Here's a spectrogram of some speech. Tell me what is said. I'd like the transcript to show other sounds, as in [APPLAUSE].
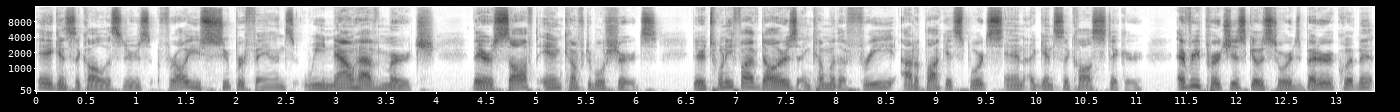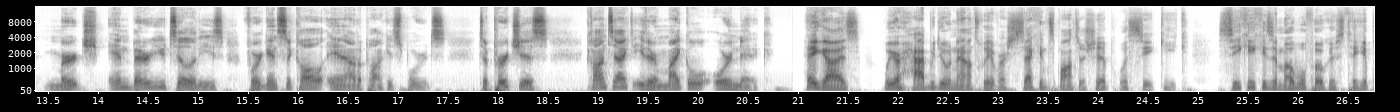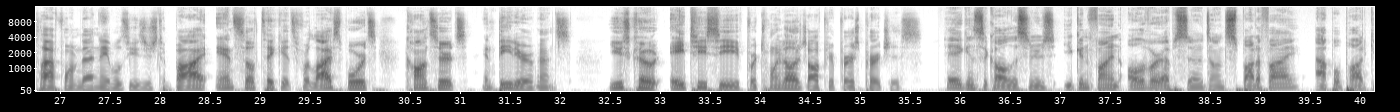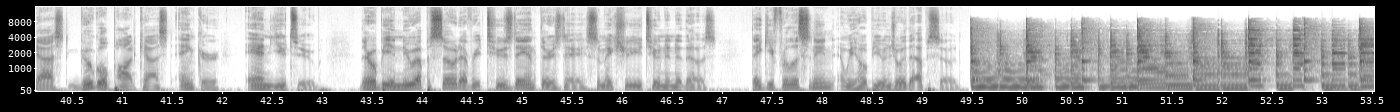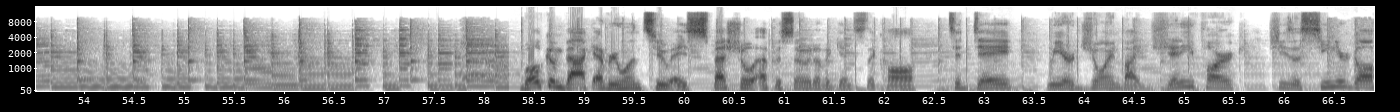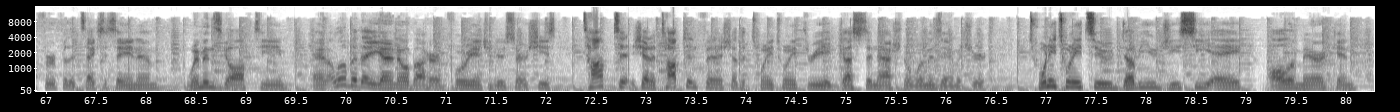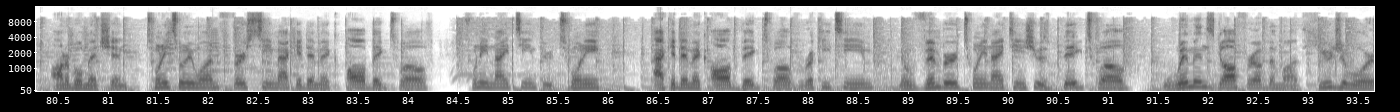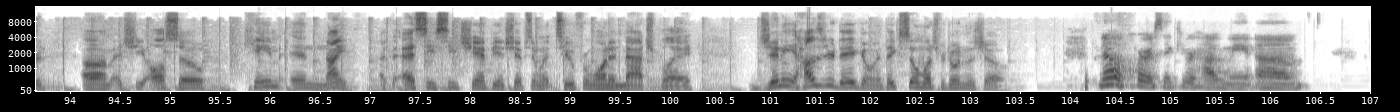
Hey, Against the Call listeners, for all you super fans, we now have merch. They are soft and comfortable shirts. They're $25 and come with a free Outta Pocket Sports and Against the Call sticker. Every purchase goes towards better equipment, merch, and better utilities for Against the Call and Outta Pocket Sports. To purchase, contact either Michael or Nick. Hey guys, we are happy to announce we have our second sponsorship with SeatGeek. SeatGeek is a mobile focused ticket platform that enables users to buy and sell tickets for live sports, concerts, and theater events. Use code ATC for $20 off your first purchase. Hey, Against the Call listeners, you can find all of our episodes on Spotify, Apple Podcast, Google Podcast, Anchor, and YouTube. There will be a new episode every Tuesday and Thursday, so make sure you tune into those. Thank you for listening, and we hope you enjoy the episode. Welcome back, everyone, to a special episode of Against the Call. Today, we are joined by Jennie Park. She's a senior golfer for the Texas A&M women's golf team, and a little bit that you got to know about her before we introduce her. She's top 10, she had a top 10 finish at the 2023 Augusta National Women's Amateur, 2022 WGCA All-American honorable mention, 2021 first team academic All Big 12, 2019 through 20 academic All Big 12 rookie team. November 2019, she was Big 12 Women's Golfer of the Month, huge award. Um, and she also came in ninth at the SEC Championships and went two for one in match play. Jennie, how's your day going? Thanks so much for joining the show. No, of course. Thank you for having me. Um,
